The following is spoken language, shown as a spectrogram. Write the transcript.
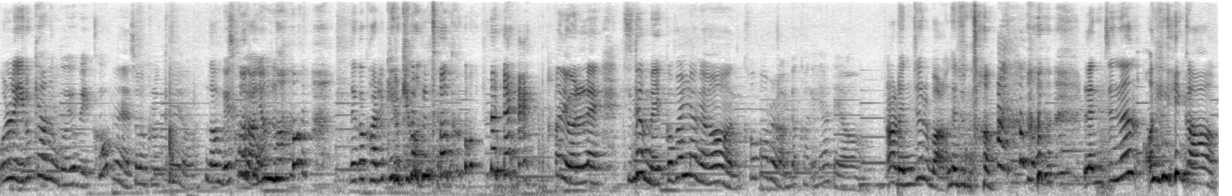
원래 이렇게 하는 거예요 메이크업? 네, 저는 그렇게 해요. 난 메이크업이 아니었나? 내가 가릴 게 이렇게 많다고? 아니 원래 진한 메이크업 하려면 커버를 완벽하게 해야 돼요. 아 렌즈를 말 안 해준다. 렌즈는 언니가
